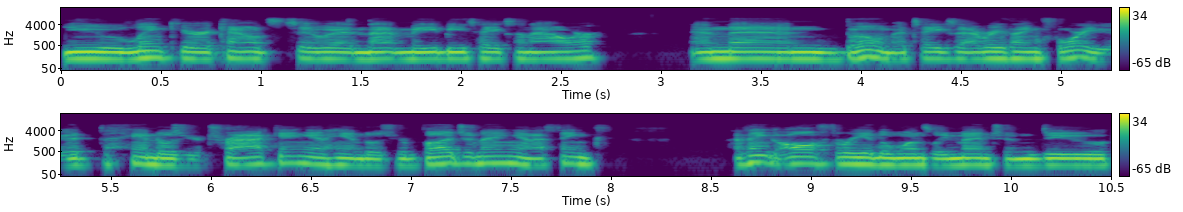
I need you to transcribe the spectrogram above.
you link your accounts to it and that maybe takes an hour. And then boom it takes everything for you. It handles your tracking it handles your budgeting and i think i think all three of the ones we mentioned do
